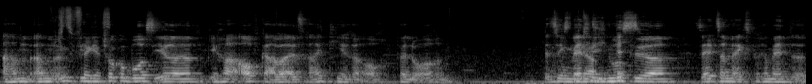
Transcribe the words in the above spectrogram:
haben, haben irgendwie die. Chocobos ihre, ihre Aufgabe als Reittiere auch verloren. Deswegen werden sie nur für seltsame Experimente.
